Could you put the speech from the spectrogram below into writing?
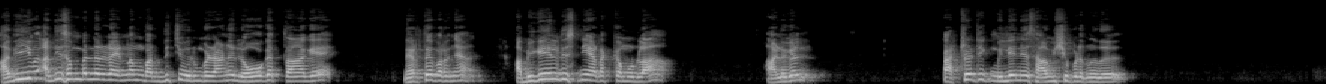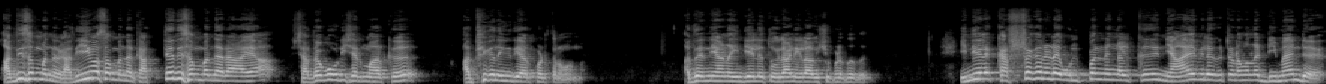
അതീവ അതിസമ്പന്നരുടെ എണ്ണം വർദ്ധിച്ചു വരുമ്പോഴാണ് ലോകത്താകെ നേരത്തെ പറഞ്ഞ അബിഗേൽ ഡിസ്നി അടക്കമുള്ള ആളുകൾ പാട്രിയോട്ടിക് മില്യനേഴ്സ് ആവശ്യപ്പെടുന്നത് അതിസമ്പന്നർക്ക് അതീവ സമ്പന്നർക്ക് അത്യതിസമ്പന്നരായ ശതകോടീശ്വരന്മാർക്ക് അധിക നികുതി ഏർപ്പെടുത്തണമെന്ന്. അത് തന്നെയാണ് ഇന്ത്യയിലെ തൊഴിലാളികൾ ആവശ്യപ്പെടുന്നത്. ഇന്ത്യയിലെ കർഷകരുടെ ഉൽപ്പന്നങ്ങൾക്ക് ന്യായവില കിട്ടണമെന്ന ഡിമാൻഡ്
